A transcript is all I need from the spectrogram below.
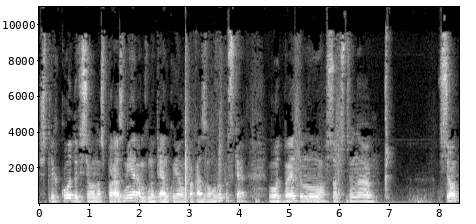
штрих-коды, все у нас по размерам. Внутрянку я вам показывал в выпуске. Вот, поэтому, собственно, все.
